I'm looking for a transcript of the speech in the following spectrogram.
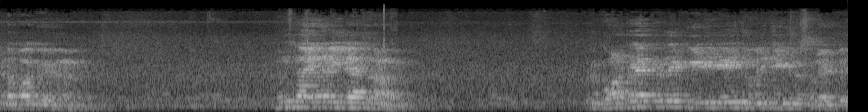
നടപ്പാക്കി വരുന്നുണ്ട് മുൻകാര്യങ്ങൾ ഇല്ലാത്തതാണ് ഒരു കോൺട്രാക്ടറുടെ കീഴിലെ ജോലി ചെയ്യുന്ന സമയത്ത്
